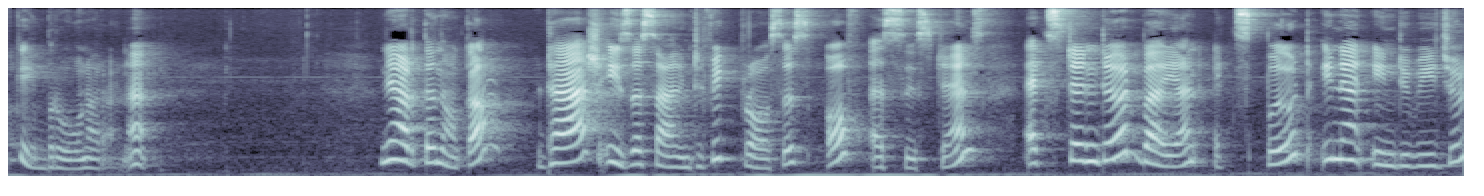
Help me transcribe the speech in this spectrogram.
ഓക്കെ ബ്രൂണർ ആണ്. ഇനി അടുത്ത നോക്കാം. Dash is a scientific process of assistance extended by an expert in an individual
